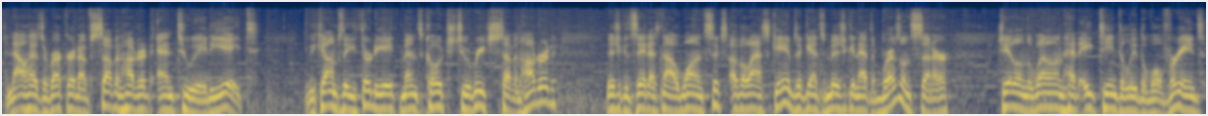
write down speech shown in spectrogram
and now has a record of 700 and 288. He becomes the 38th men's coach to reach 700. Michigan State has now won six of the last games against Michigan at the Breslin Center. Jaelin Llewellyn had 18 to lead the Wolverines,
